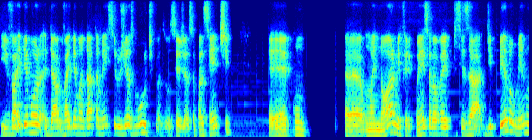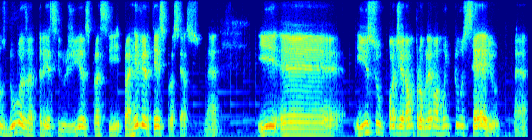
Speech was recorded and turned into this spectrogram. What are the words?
e vai, vai demandar também cirurgias múltiplas, ou seja, essa paciente é, com é, uma enorme frequência, ela vai precisar de pelo menos duas a três cirurgias para reverter esse processo, né? E é, isso pode gerar um problema muito sério, né?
